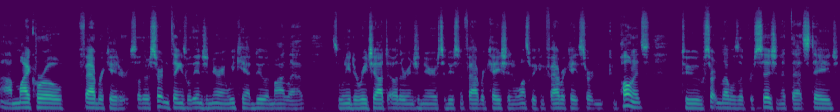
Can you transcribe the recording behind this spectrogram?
a uh, micro fabricator. So there's certain things with engineering we can't do in my lab. So we need to reach out to other engineers to do some fabrication. And once we can fabricate certain components to certain levels of precision at that stage,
